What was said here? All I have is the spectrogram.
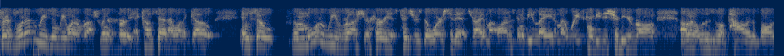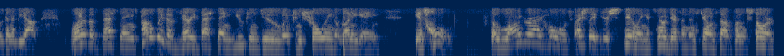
for, whatever reason, we want to rush. We're in a hurry. I come set, I want to go. And so the more we rush or hurry as pitchers, the worse it is, right? My arm's going to be late and my weight's going to be distributed wrong. I'm going to lose a little power. The ball is going to be up. One of the best things, probably the very best thing you can do when controlling the running game is hold the longer I hold, especially if you're stealing, it's no different than stealing something from the store.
